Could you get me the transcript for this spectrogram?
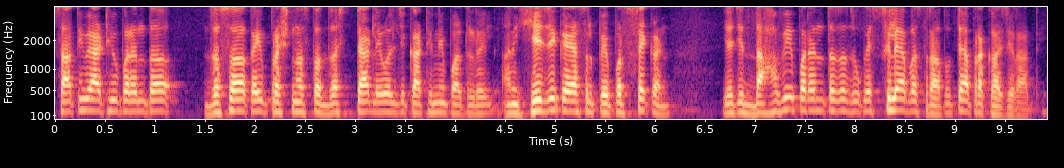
सातवी आठवीपर्यंत जसं काही प्रश्न असतात जस त्या लेवलची काठिण्य पातळी राहील. आणि हे जे काही असेल पेपर सेकंड याची दहावीपर्यंतचा जो काही सिलेबस राहतो त्या प्रकारचे राहते.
